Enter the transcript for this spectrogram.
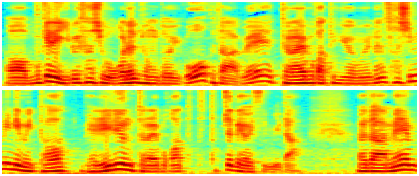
어, 무게는 245g 정도이고 그 다음에 드라이버 같은 경우에는 40mm 베릴리움 드라이버가 탑재되어 있습니다. 그 다음에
